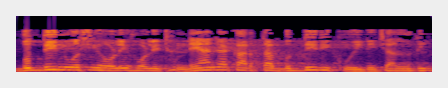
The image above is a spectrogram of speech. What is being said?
ਬੁੱਧੀ ਨੂੰ ਅਸੀਂ ਹੌਲੀ ਹੌਲੀ ਠੰਡਿਆਂ ਜਾਂ ਕਰਤਾ, ਬੁੱਧੀ ਦੀ ਕੋਈ ਨਹੀਂ ਚੱਲਦੀ।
